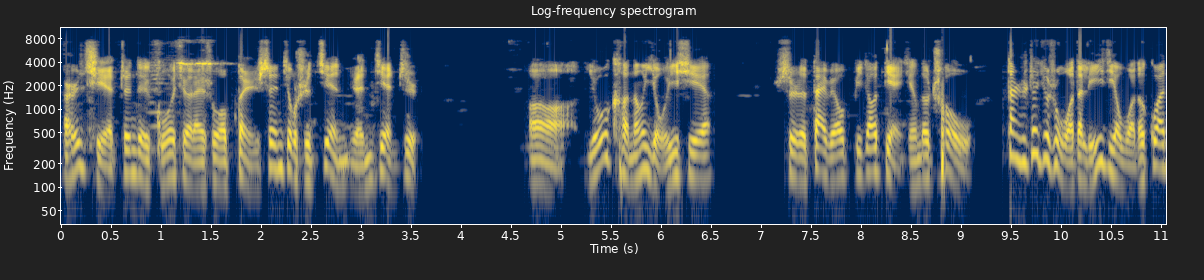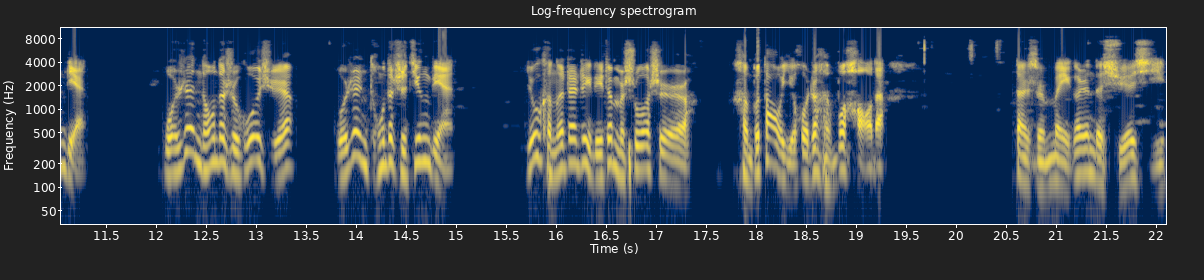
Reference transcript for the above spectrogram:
而且针对国学来说，本身就是见仁见智，呃，有可能有一些。是代表比较典型的错误，但是这就是我的理解，我的观点。我认同的是国学，我认同的是经典。有可能在这里这么说是很不道义或者很不好的，但是每个人的学习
